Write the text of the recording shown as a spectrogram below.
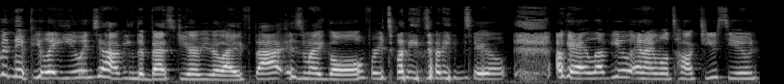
to manipulate you into having the best year of your life. That is my goal for 2022. Okay, I love you and I will talk to you soon.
